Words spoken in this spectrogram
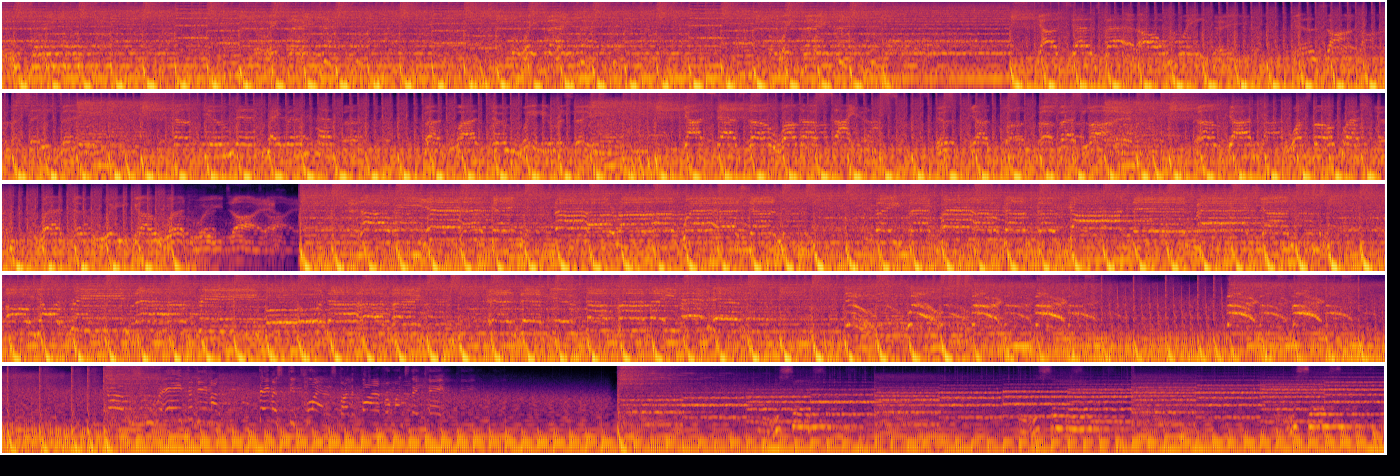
We we we that all we need is on the TV. Communicate with what do we receive? God says the world of science is just one perfect line. And God, one small question: Where do we go when we die? Listen. Listen. Listen.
